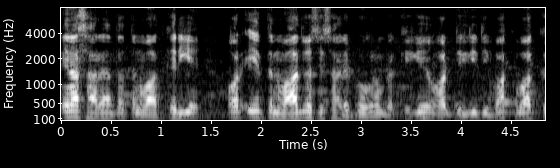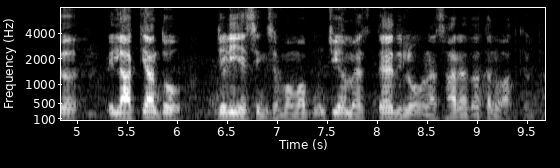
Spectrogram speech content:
ਇਹਨਾਂ ਸਾਰਿਆਂ ਦਾ ਧੰਨਵਾਦ ਕਰੀਏ ਔਰ ਇਹ ਧੰਨਵਾਦ ਵਾਸਤੇ ਸਾਰੇ ਪ੍ਰੋਗਰਾਮ ਰੱਖੇ ਗਏ ਔਰ ਦਿੱਲੀ ਦੀ ਵੱਖ-ਵੱਖ ਇਲਾਕਿਆਂ ਤੋਂ ਜਿਹੜੀ ਇਹ ਸਿੰਘ ਸਭਾਵਾਂ ਪਹੁੰਚੀਆਂ ਮੈਂ ਤਹਿ ਦਿਲੋਂ ਉਹਨਾਂ ਸਾਰਿਆਂ ਦਾ ਧੰਨਵਾਦ ਕਰਦਾ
